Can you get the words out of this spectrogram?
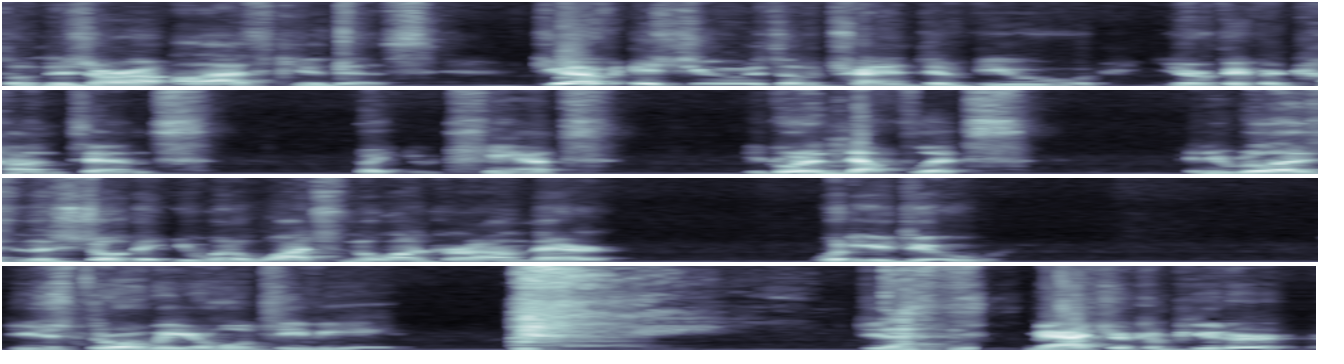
so Najarra, I'll ask you this: Do you have issues of trying to view your favorite content, but you can't? You go to Netflix and you realize the show that you want to watch is no longer on there. What do you do? You just throw away your whole TV? You just match your computer?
